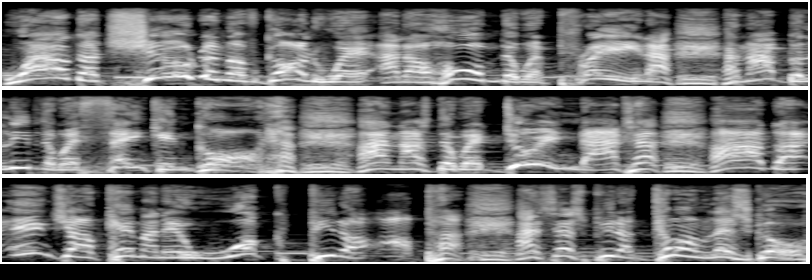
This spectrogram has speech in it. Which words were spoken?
while the children of God were at a home, they were praying, and I believe they were thanking God. And as they were doing that, uh, the angel came and he woke Peter up and says, Peter, come on, let's go.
